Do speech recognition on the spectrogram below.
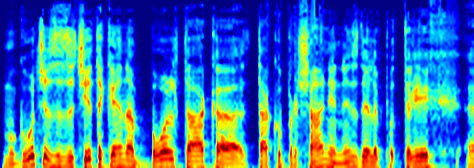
mogoče za začetek ena bolj taka, tako vprašanje, ne zdaj le po treh uh,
